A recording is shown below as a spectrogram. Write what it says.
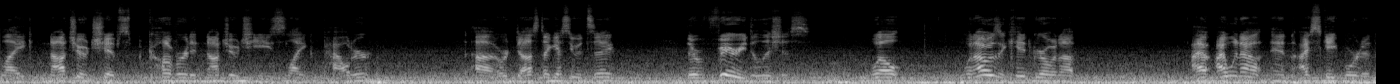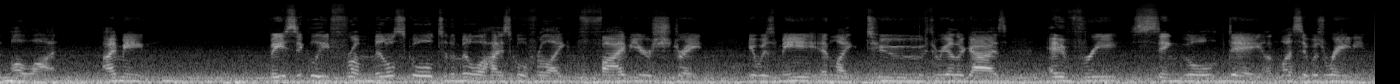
like nacho chips covered in nacho cheese, like powder uh, or dust, I guess you would say. They're very delicious. Well, when I was a kid growing up, I, I went out and I skateboarded a lot. I mean, basically from middle school to the middle of high school for like five years straight. It was me and like two, three other guys every single day, unless it was raining.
